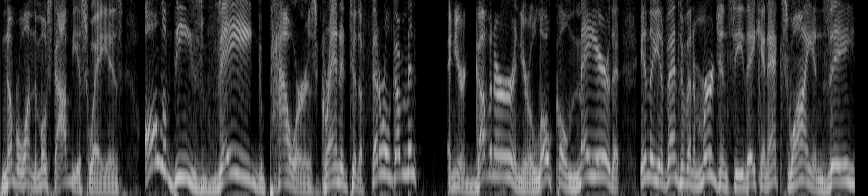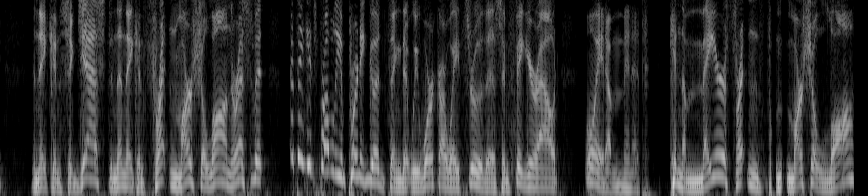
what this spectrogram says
Number one, the most obvious way is all of these vague powers granted to the federal government and your governor and your local mayor that in the event of an emergency, they can X, Y, and Z and they can suggest and then they can threaten martial law and the rest of it. I think it's probably a pretty good thing that we work our way through this and figure out, wait a minute. Can the mayor threaten martial law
